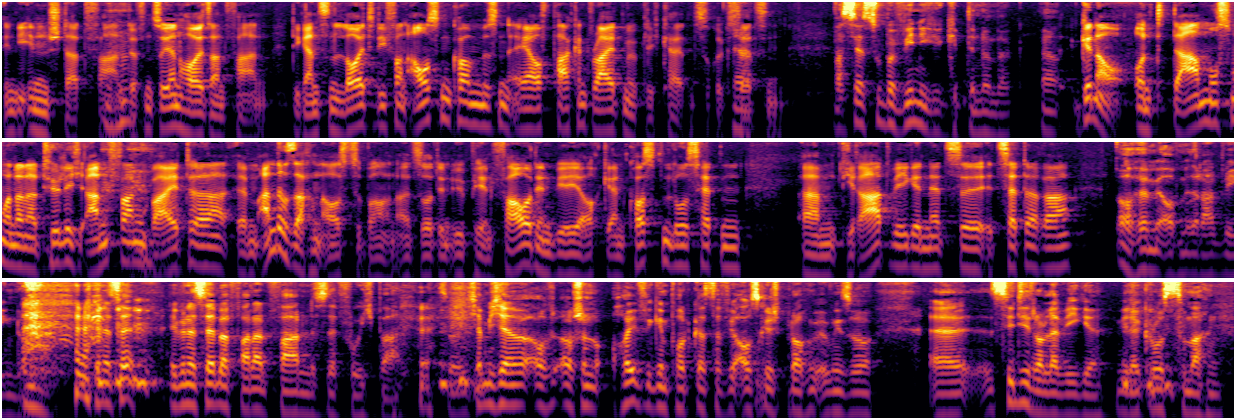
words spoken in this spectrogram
in die Innenstadt fahren, dürfen zu ihren Häusern fahren. Die ganzen Leute, die von außen kommen, müssen eher auf Park-and-Ride-Möglichkeiten zurücksetzen. Was ja super wenige gibt in Nürnberg. Ja. Genau, und da muss man dann natürlich anfangen, weiter ähm, andere Sachen auszubauen. Also den ÖPNV, den wir ja auch gern kostenlos hätten, ähm, die Radwegenetze etc. Oh, hör mir auf mit Radwegen. Du. Ich bin, ja sel- ich bin ja selber Fahrradfahren, das ist ja furchtbar. So, ich habe mich ja auch, auch schon häufig im Podcast dafür ausgesprochen, irgendwie so äh, Cityrollerwege wieder groß zu machen.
